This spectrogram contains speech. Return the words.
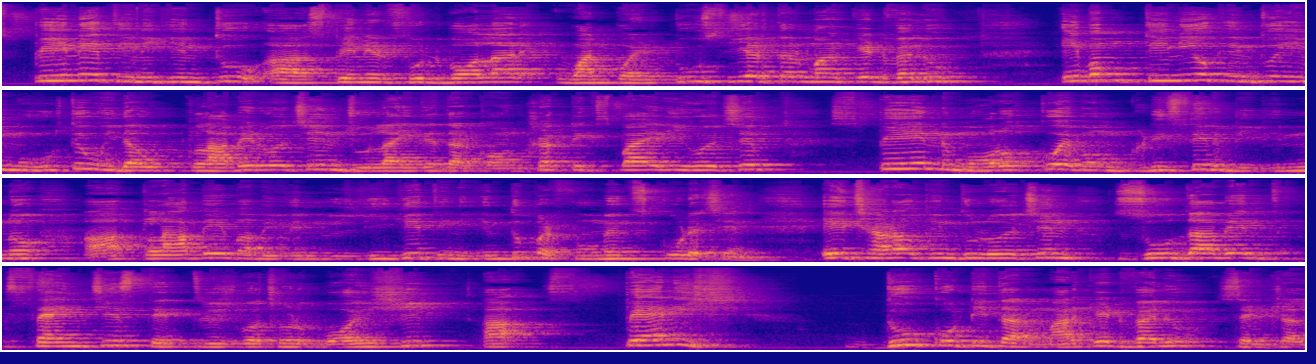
স্পেনে তিনি কিন্তু স্পেনের ফুটবলার ওয়ান পয়েন্ট টু সিয়ার তার মার্কেট ভ্যালু এবং তিনিও কিন্তু এই মুহূর্তে উইদাউট ক্লাবে রয়েছেন। জুলাইতে তার কন্ট্রাক্ট এক্সপায়ারি হয়েছে। স্পেন, মরক্কো এবং গ্রিসের বিভিন্ন ক্লাবে বা বিভিন্ন লিগে তিনি কিন্তু পারফরমেন্স করেছেন। এছাড়াও কিন্তু রয়েছেন জোদাবেদ স্যাঞ্চেস তেত্রিশ বছর বয়সী স্প্যানিশ দু কোটি তার মার্কেট ভ্যালু সেন্ট্রাল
